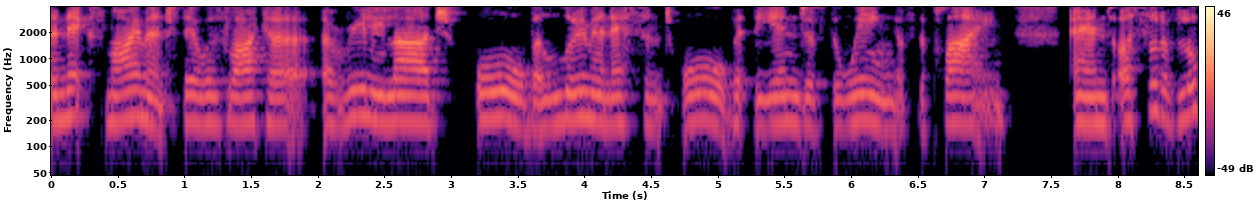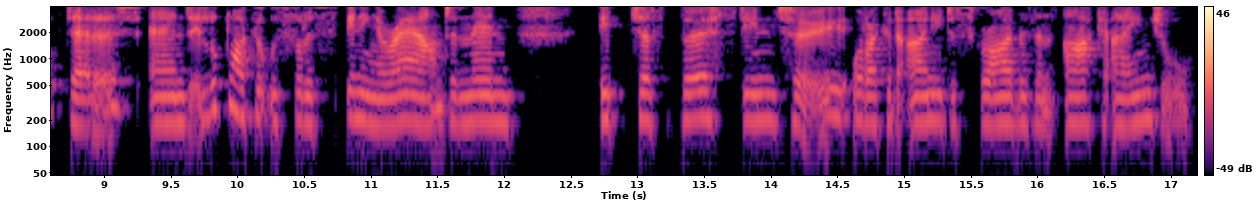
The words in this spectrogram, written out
The next moment, there was like a, a really large orb, a luminescent orb at the end of the wing of the plane. And I sort of looked at it and it looked like it was sort of spinning around. And then it just burst into what I could only describe as an archangel.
